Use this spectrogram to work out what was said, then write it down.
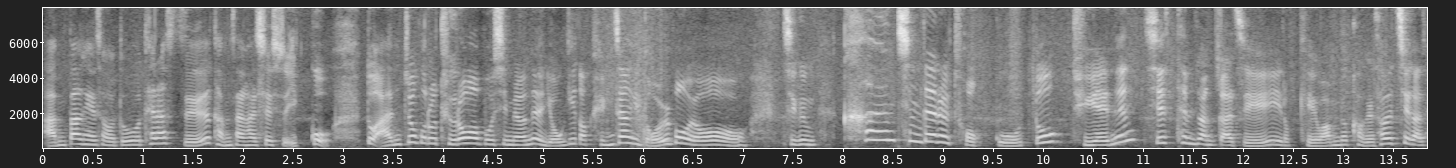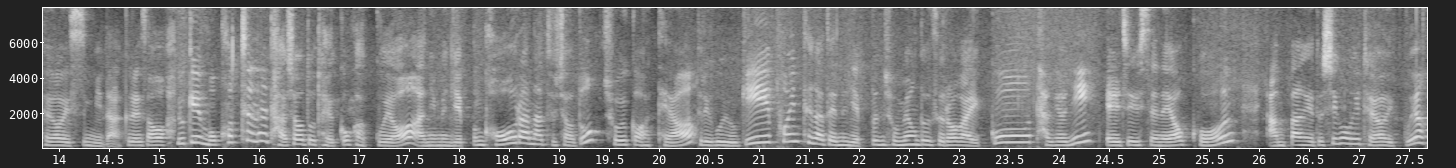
안방에서도 테라스 감상하실 수 있고 또 안쪽으로 들어와 보시면은 여기가 굉장히 넓어요. 지금 큰 침대를 뒀고 또 뒤에는 시스템장까지 이렇게 완벽하게 설치가 되어 있습니다. 그래서 여기 뭐 커튼을 다셔도 될 것 같고요. 아니면 예쁜 거울 하나 두셔도 좋을 것 같아요. 그리고 여기 포인트가 되는 예쁜 조명도 들어가 있고 당연히 LG 휘센 에어컨 안방에도 시공이 되어 있고요.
